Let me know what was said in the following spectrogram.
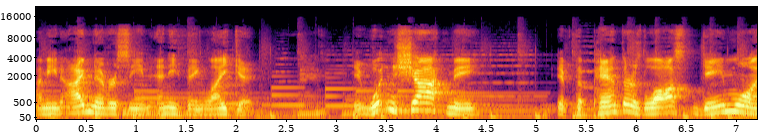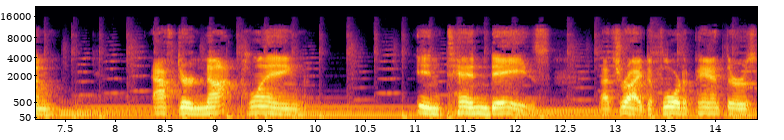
I mean, I've never seen anything like it. It wouldn't shock me if the Panthers lost game one after not playing in 10 days. That's right, the Florida Panthers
